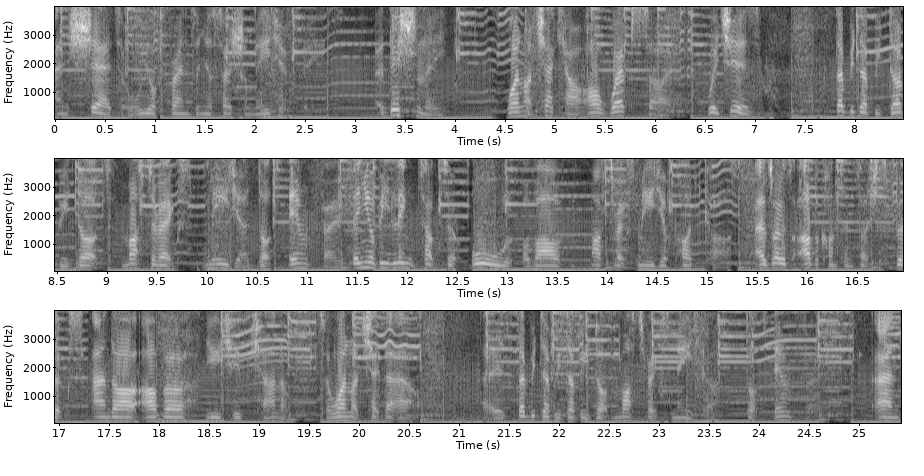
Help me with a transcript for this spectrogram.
and share to all your friends on your social media feeds? Additionally, why not check out our website, which is www.masterxmedia.info. Then you'll be linked up to all of our MasterX Media podcasts, as well as other content such as books and our other YouTube channel. So why not check that out? That is www.masterxmedia.info. And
